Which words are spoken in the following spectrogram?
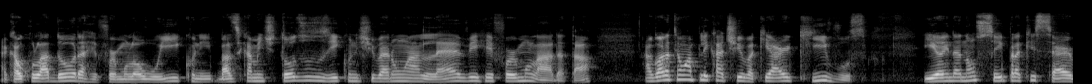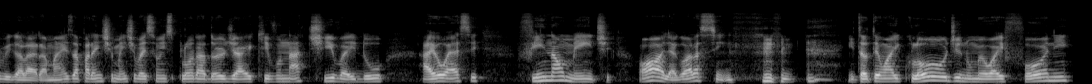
A calculadora reformulou o ícone. Basicamente todos os ícones tiveram uma leve reformulada, tá? Agora tem um aplicativo aqui, Arquivos. E eu ainda não sei para que serve, galera. Mas aparentemente vai ser um explorador de arquivo nativo aí do iOS finalmente. Olha, agora sim. então tem um iCloud no meu iPhone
